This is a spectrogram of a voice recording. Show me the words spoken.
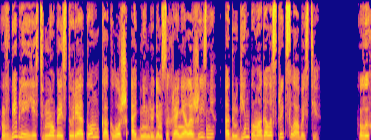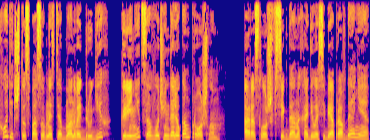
В Библии есть много историй о том, как ложь одним людям сохраняла жизнь, а другим помогала скрыть слабости. Выходит, что способность обманывать других коренится в очень далеком прошлом, а раз ложь всегда находила себе оправдание,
